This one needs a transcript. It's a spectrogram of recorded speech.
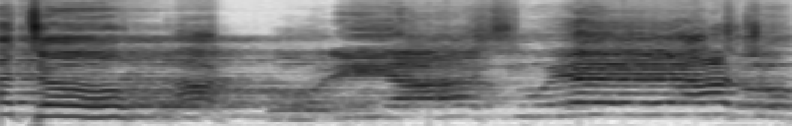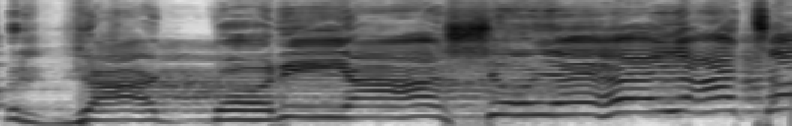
আছো। রাগ করিয়া শুয়ে আছো।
